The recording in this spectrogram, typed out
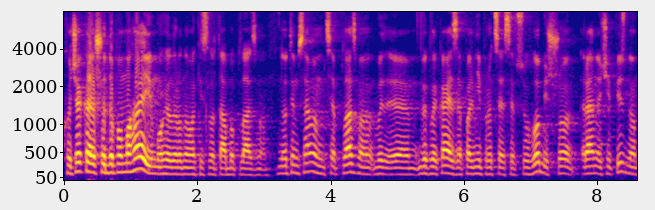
Хоча каже, що допомагає йому гіалуронова кислота або плазма, але тим самим ця плазма е, викликає запальні процеси в суглобі, що рано чи пізно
